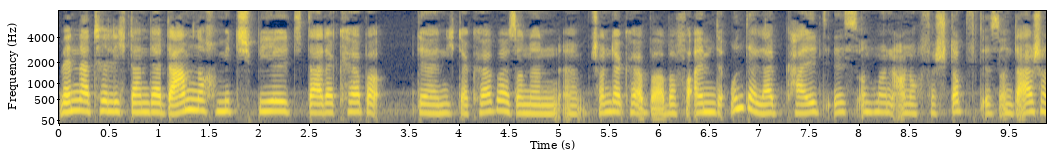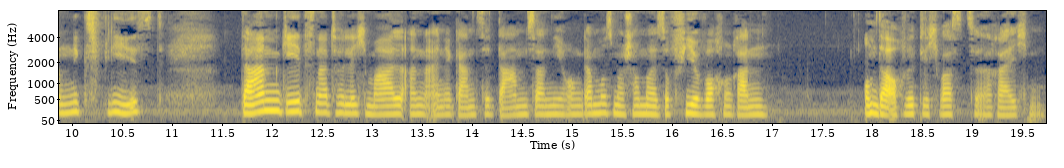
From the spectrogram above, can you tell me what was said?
Wenn natürlich dann der Darm noch mitspielt, da der Körper der nicht der Körper, sondern äh, schon der Körper, aber vor allem der Unterleib kalt ist und man auch noch verstopft ist und da schon nichts fließt, dann geht es natürlich mal an eine ganze Darmsanierung. Da muss man schon mal so vier Wochen ran, um da auch wirklich was zu erreichen.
